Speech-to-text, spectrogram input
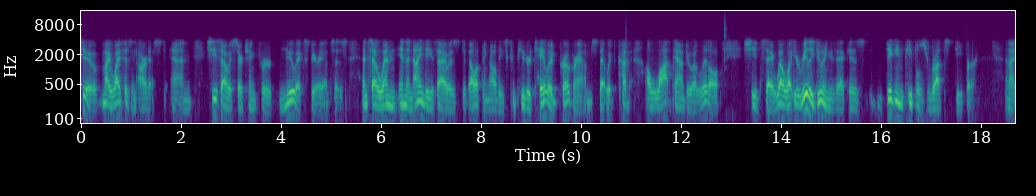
too, my wife is an artist and she's always searching for new experiences. And so when in the 90s I was developing all these computer tailored programs that would cut a lot down to a little, she'd say, Well, what you're really doing, Vic, is digging people's ruts deeper. And I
